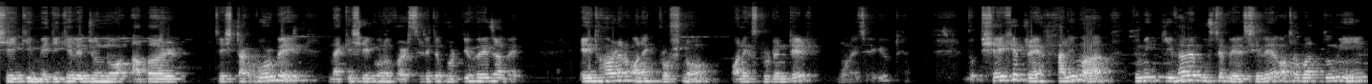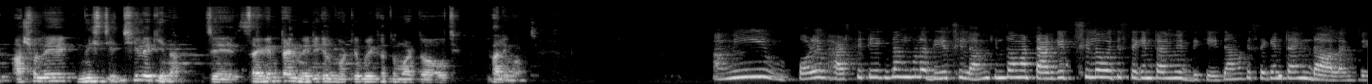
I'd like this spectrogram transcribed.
সে কি মেডিকেলের জন্য আবার চেষ্টা করবে, নাকি সে কোনো ভার্সিটিতে ভর্তি হয়ে যাবে? এই ধরনের অনেক প্রশ্ন অনেক স্টুডেন্টের মনে জেগে ওঠে। তো সেই ক্ষেত্রে, হালিমা, তুমি কীভাবে বুঝতে পেরেছিলে অথবা তুমি আসলে নিশ্চিত ছিলে কিনা যে সেকেন্ড টাইম মেডিকেল ভর্তি পরীক্ষা তোমার দেওয়া উচিত, হালিমা? আমি পরে ভার্সিটি এক্সামগুলো দিয়েছিলাম, কিন্তু আমার টার্গেট ছিল ওই যে সেকেন্ড টাইমের দিকে, যে আমাকে সেকেন্ড টাইম দেওয়া লাগবে।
